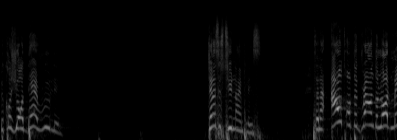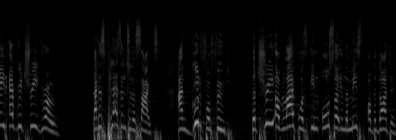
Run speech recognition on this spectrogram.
Because you're there ruling. Genesis 2 9, please. So now out of the ground the Lord made every tree grow that is pleasant to the sight and good for food. The tree of life was in also in the midst of the garden,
